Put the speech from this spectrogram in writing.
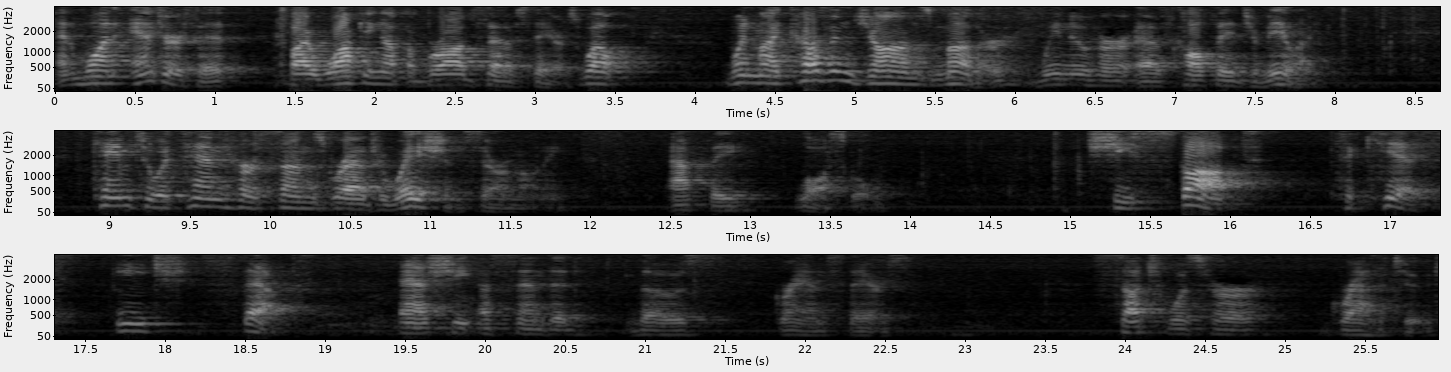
And one enters it by walking up a broad set of stairs. Well, when my cousin John's mother, we knew her as Khalte Jamile, came to attend her son's graduation ceremony at the law school, she stopped to kiss each step as she ascended those grand stairs. Such was her gratitude.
